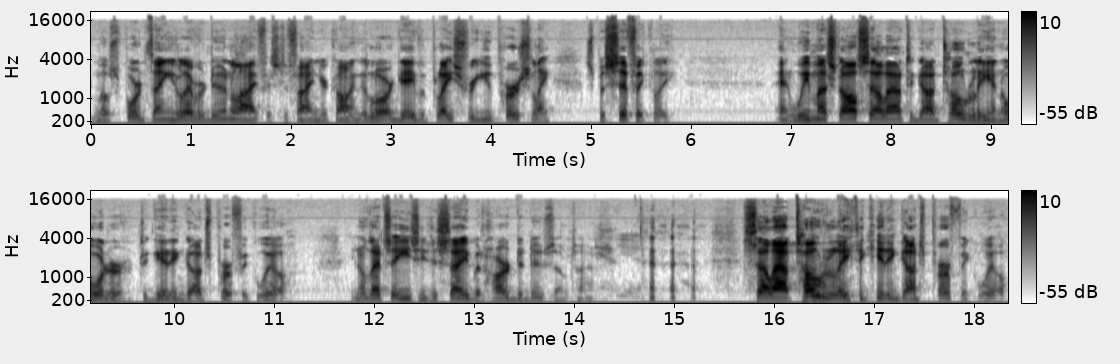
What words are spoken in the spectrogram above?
The most important thing you'll ever do in life is to find your calling. The Lord gave a place for you personally, specifically. And we must all sell out to God totally in order to get in God's perfect will. You know, that's easy to say, but hard to do sometimes. Yeah. sell out totally to get in God's perfect will.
